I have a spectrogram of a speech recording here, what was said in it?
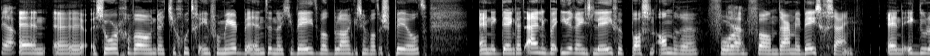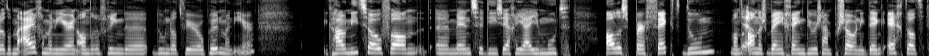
Ja. En uh, zorg gewoon dat je goed geïnformeerd bent en dat je weet wat belangrijk is en wat er speelt. En ik denk uiteindelijk bij iedereen's leven past een andere vorm ja. van daarmee bezig zijn. En ik doe dat op mijn eigen manier en andere vrienden doen dat weer op hun manier. Ik hou niet zo van uh, mensen die zeggen: ja, je moet alles perfect doen, want Ja. anders ben je geen duurzaam persoon. Ik denk echt dat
